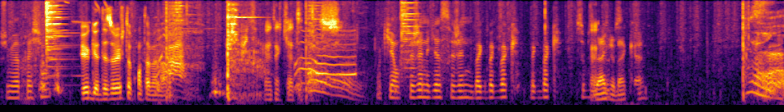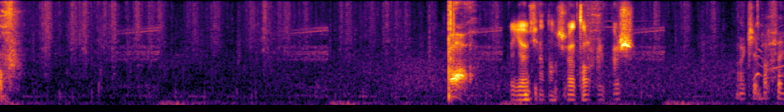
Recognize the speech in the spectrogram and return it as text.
Je mets la pression. Hugues, désolé, je te prends ta main. Ouais, t'inquiète. Ok, on se régène, les gars, on se régène. Back, back, back. Back, back. Zoup, back, viens, non, je vais attendre le push. Ok, parfait.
